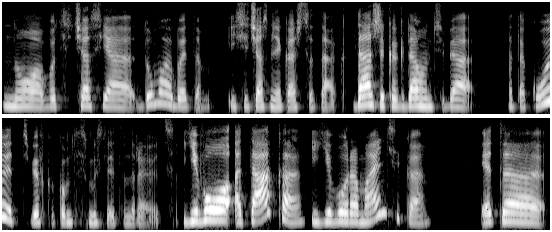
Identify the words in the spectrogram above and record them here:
но вот сейчас я думаю об этом, и сейчас мне кажется так. Даже когда он тебя атакует, тебе в каком-то смысле это нравится. Его атака и его романтика это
